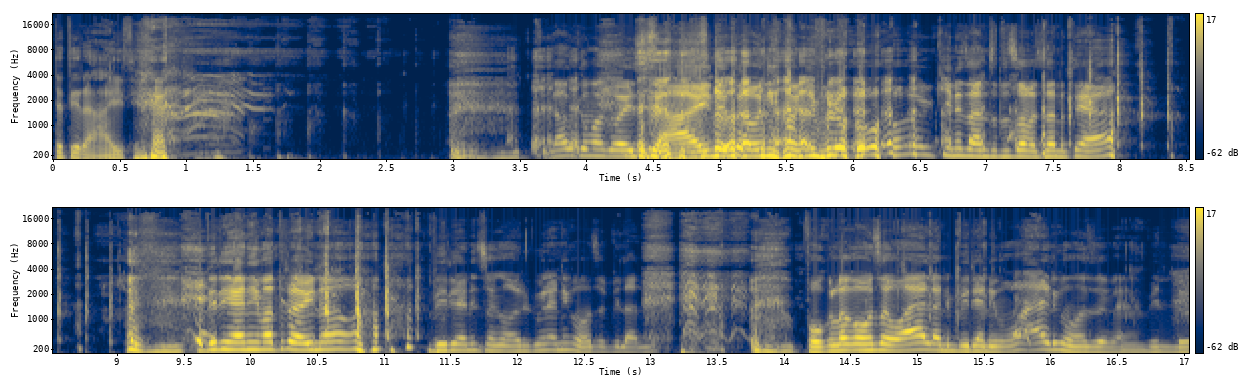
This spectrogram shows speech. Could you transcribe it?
त्यतिर हाई थियो गएपछि हाई नै ब्रो किन जान्छ त सबैजना त्यहाँ बिरयानी मात्र होइन। बिरयानीसँग अरू कुरा नि खुवाउँछ बिलालले। भोक लगाउँछ वाइल्ड अनि बिरयानी वाइल्ड खुवाउँछ बिल्लु।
